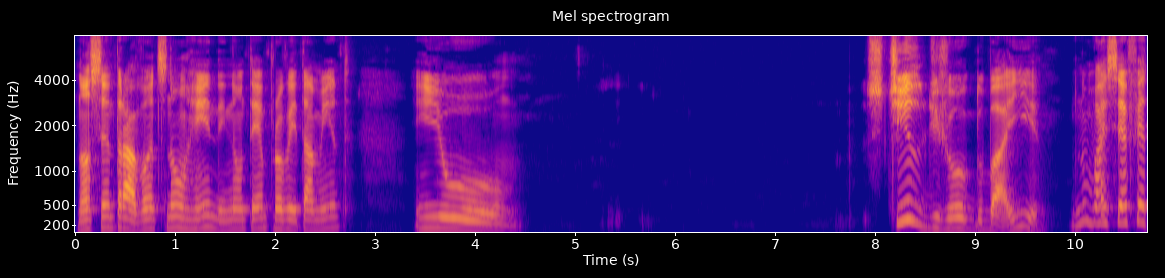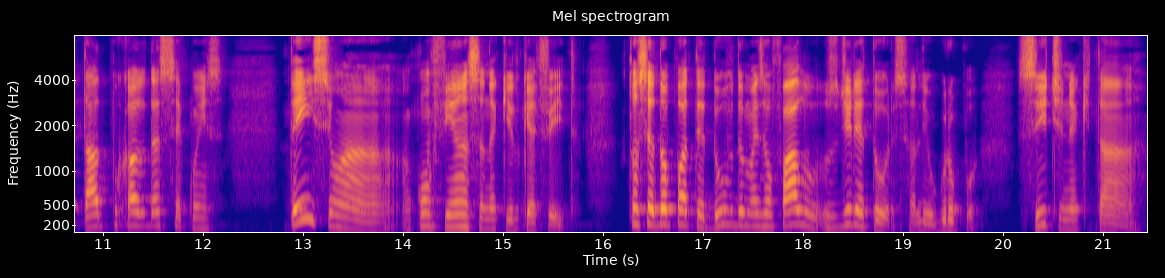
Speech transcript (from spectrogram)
Nossos centravantes não rendem, não tem aproveitamento. E o estilo de jogo do Bahia não vai ser afetado por causa dessa sequência. Tem-se uma, uma, confiança naquilo que é feito. Torcedor pode ter dúvida, mas eu falo os diretores, ali o grupo City, né, que está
